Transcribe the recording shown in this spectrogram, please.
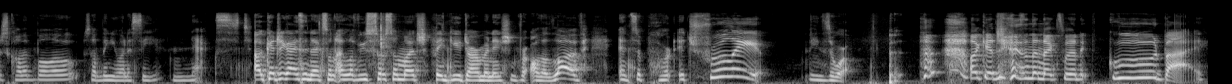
just comment below something you want to see next. I'll catch you guys in the next one. I love you so, so much. Thank you, Dharma Nation, for all the love and support. It truly means the world. I'll catch you guys in the next one. Goodbye.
